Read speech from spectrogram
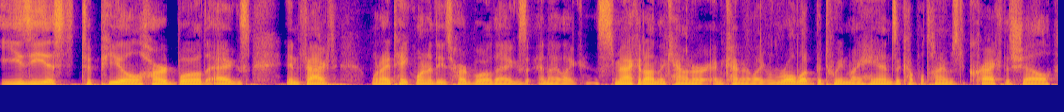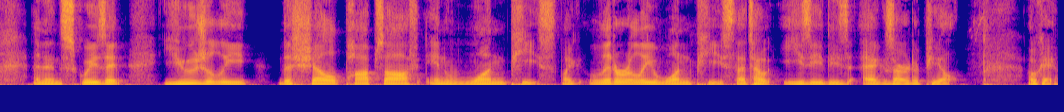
easiest to peel hard boiled eggs. In fact, when I take one of these hard boiled eggs and I like smack it on the counter and kind of like roll it between my hands a couple times to crack the shell and then squeeze it, usually the shell pops off in one piece, like literally one piece. That's how easy these eggs are to peel. Okay,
